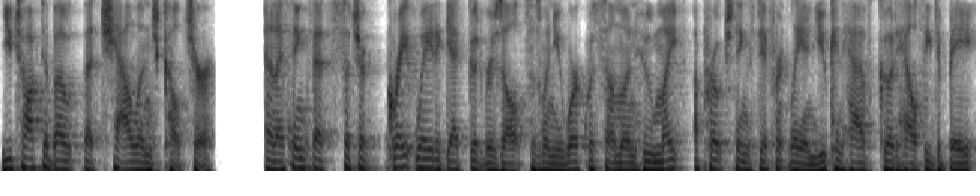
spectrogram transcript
You talked about the challenge culture. And I think that's such a great way to get good results is when you work with someone who might approach things differently and you can have good, healthy debate.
